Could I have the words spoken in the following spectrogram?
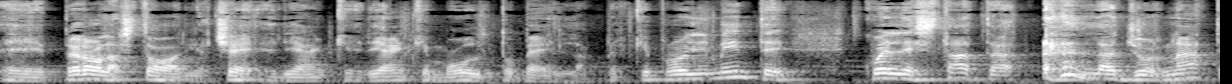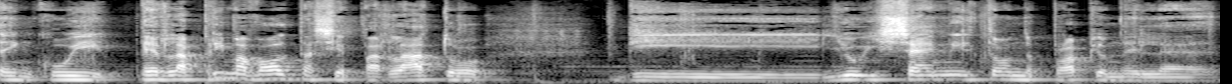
Eh, però la storia c'è ed è, anche, ed è anche molto bella perché probabilmente quella è stata la giornata in cui per la prima volta si è parlato di Lewis Hamilton proprio nel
